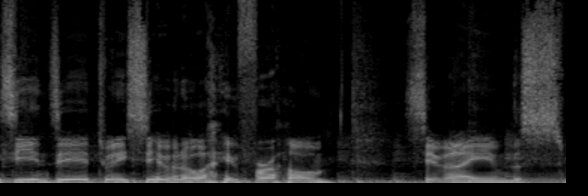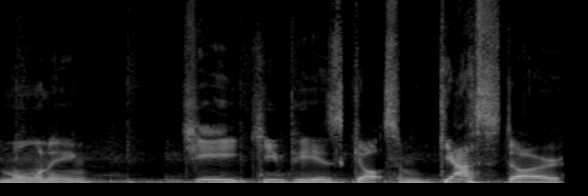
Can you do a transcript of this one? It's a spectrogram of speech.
SENZ 27 away from 7 a.m. this morning. Gee, Kempy has got some gusto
